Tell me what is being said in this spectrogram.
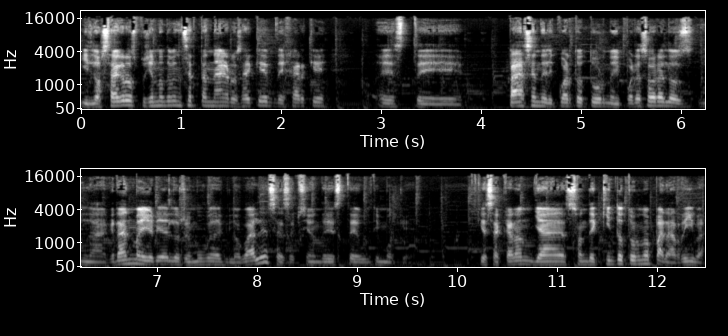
y los agros pues ya no deben ser tan agros, hay que dejar que este pasen el cuarto turno y por eso ahora los, la gran mayoría de los removal globales, a excepción de este último que, que sacaron, ya son de quinto turno para arriba,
